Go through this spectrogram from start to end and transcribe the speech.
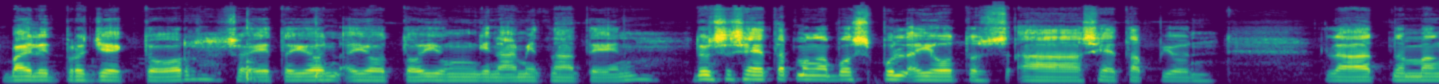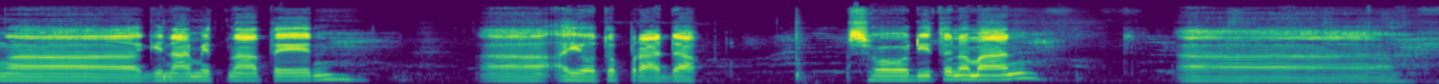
violet projector, so ito yon Ayoto yung ginamit natin. Doon sa setup mga boss, full Ayoto uh, setup yon Lahat ng mga ginamit natin, uh, Ayoto product. So dito naman, ah...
